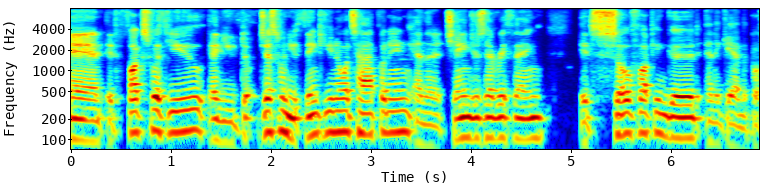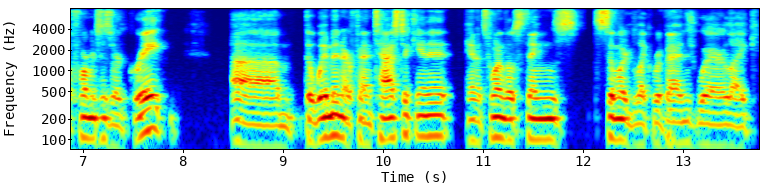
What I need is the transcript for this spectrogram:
and it fucks with you and you do, just when you think you know what's happening and then it changes everything it's so fucking good. And again the performances are great. Um, the women are fantastic in it. And it's one of those things similar to like revenge where like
